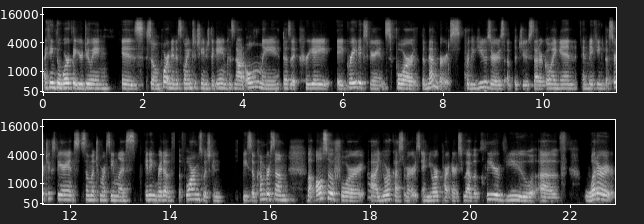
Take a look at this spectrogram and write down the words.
I think the work that you're doing is so important and it's going to change the game because not only does it create a great experience for the members, for the users of the juice that are going in and making the search experience so much more seamless, getting rid of the forms, which can be so cumbersome, but also for uh, your customers and your partners who have a clear view of what are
